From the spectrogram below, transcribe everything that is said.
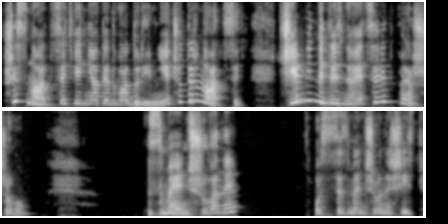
16 відняти 2 дорівнює 14. Чим він відрізняється від першого? Зменшуване, ось це зменшуване 6,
